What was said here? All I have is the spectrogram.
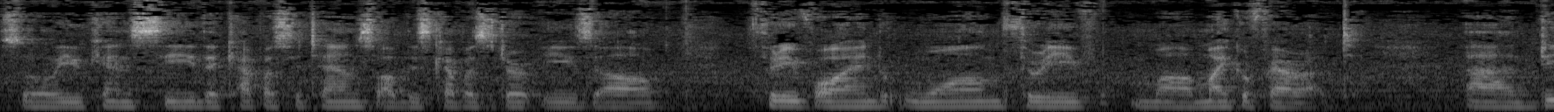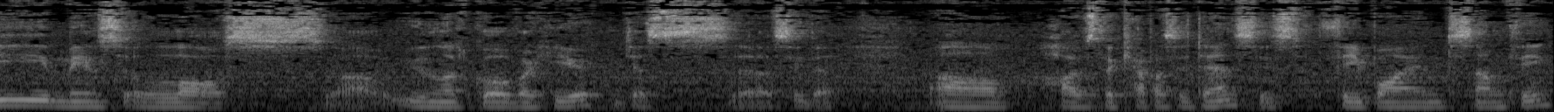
So you can see the capacitance of this capacitor is uh, 3.13 uh, microfarad. And D means loss. Uh, we will not go over here. Just uh, see the uh, how's the capacitance is 3 point something.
